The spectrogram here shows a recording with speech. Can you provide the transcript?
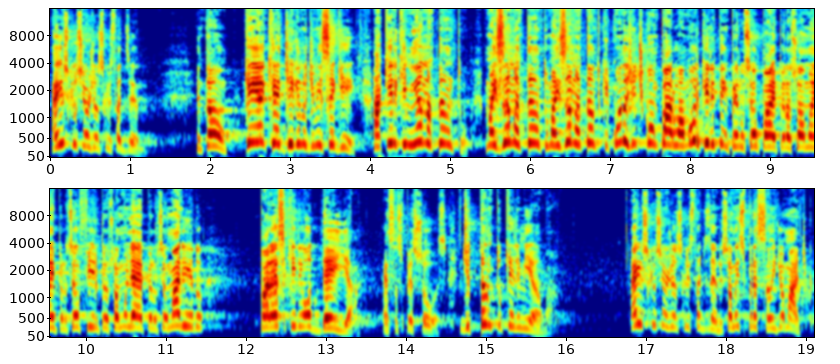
É isso que o Senhor Jesus Cristo está dizendo. Então, quem é que é digno de me seguir? Aquele que me ama tanto, mas ama tanto, mas ama tanto, que quando a gente compara o amor que ele tem pelo seu pai, pela sua mãe, pelo seu filho, pela sua mulher, pelo seu marido, parece que ele odeia essas pessoas, de tanto que ele me ama. É isso que o Senhor Jesus Cristo está dizendo, isso é uma expressão idiomática.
